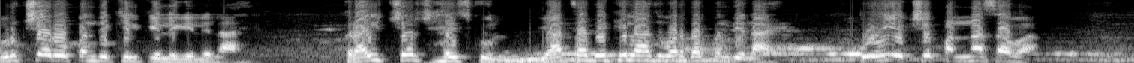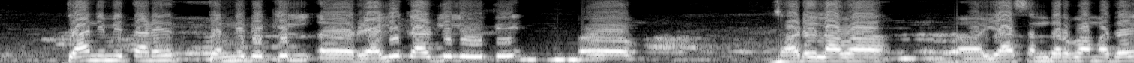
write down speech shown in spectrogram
वृक्षारोपण देखील केलं गेलेलं आहे. क्राईस्ट चर्च हायस्कूल याचा देखील आज वर्धापन दिन आहे. तोही एकशे पन्नासावा. त्या निमित्ताने त्यांनी देखील रॅली काढलेली होती. झाडे लावा या संदर्भामध्ये.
